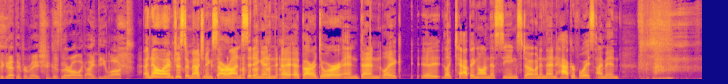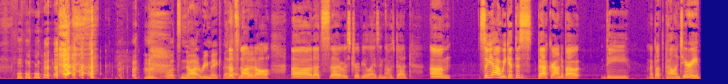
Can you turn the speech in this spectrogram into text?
to get at the information because they're all like ID locked. And now I'm just imagining Sauron sitting in at, at Barad-dûr and then like uh, like tapping on this seeing stone and then hacker voice, I'm in. Let's not remake that. That's not at all. Uh, that's that was trivializing. That was bad. Um, so yeah, we get this background about the about the Palantiri,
